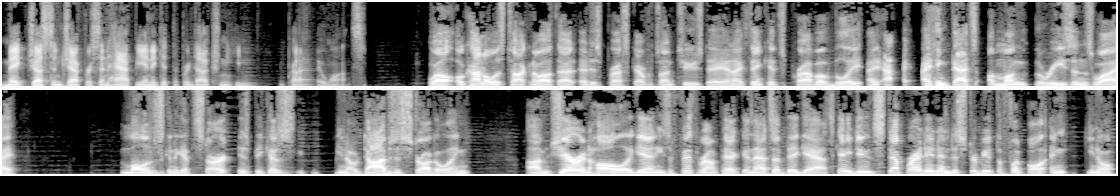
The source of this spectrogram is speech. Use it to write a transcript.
make Justin Jefferson happy and to get the production he probably wants? Well, O'Connell was talking about that at his press conference on Tuesday, and I think it's probably I, I, I think that's among the reasons why Mullens is going to get the start is because you know Dobbs is struggling. Um, Jaren Hall again, he's a fifth round pick, and that's a big ask. Hey, dude, step right in and distribute the football, and you know,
